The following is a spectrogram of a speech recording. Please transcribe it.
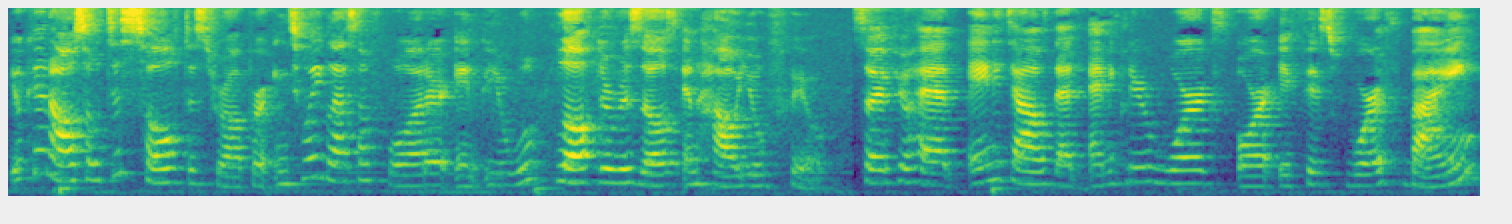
You can also dissolve this dropper into a glass of water and you will love the results and how you'll feel. So if you had any doubts that Amiclear works or if it's worth buying,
